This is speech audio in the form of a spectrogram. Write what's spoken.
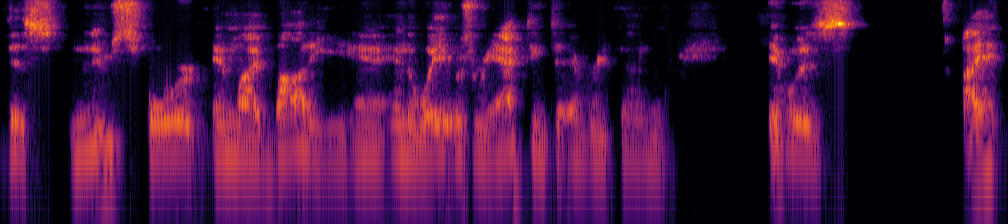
this new sport and my body and, and the way it was reacting to everything. It was, I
